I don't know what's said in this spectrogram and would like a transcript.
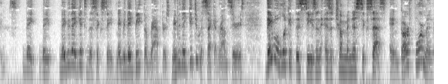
It's- They they maybe they get to the sixth seed. Maybe they beat the Raptors. Maybe they get to a second round series. They will look at this season as a tremendous success, and Gar Forman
